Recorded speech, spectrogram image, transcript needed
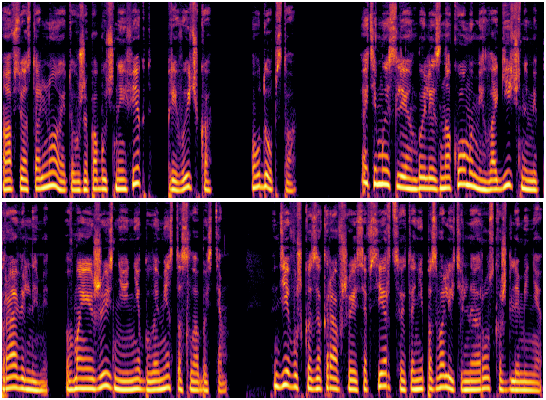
а все остальное — это уже побочный эффект, привычка, удобство. Эти мысли были знакомыми, логичными, правильными. В моей жизни не было места слабостям. Девушка, закравшаяся в сердце, это непозволительная роскошь для меня.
